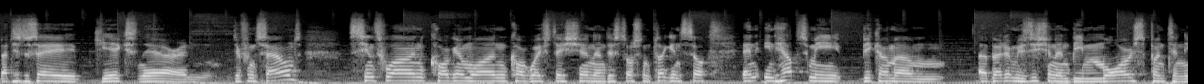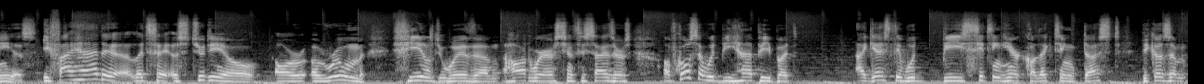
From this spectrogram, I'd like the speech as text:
That is to say, kick, snare, and different sounds. Sylenth1, Korg M1, Korg Wave Station, and distortion plugins. So, and it helps me become um, a better musician and be more spontaneous. If I had, a, let's say, a studio or a room filled with um, hardware synthesizers, of course I would be happy, but I guess they would be sitting here collecting dust because um,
